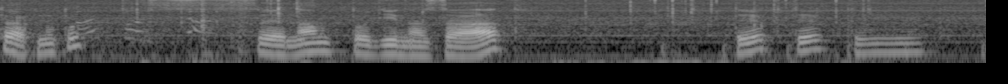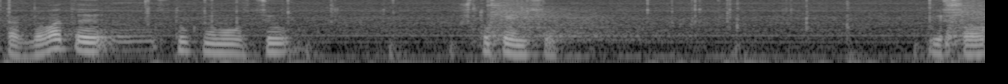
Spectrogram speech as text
Так, ну тут все, нам тоді назад. Так, так, так. Так, давайте стукнемо в цю штукенцю. І що?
